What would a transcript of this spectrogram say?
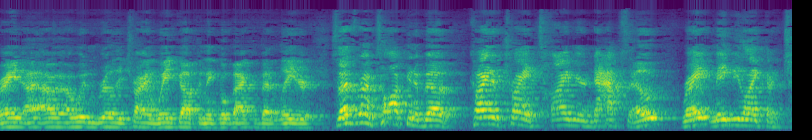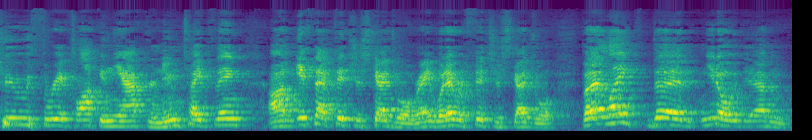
right? I, I wouldn't really try and wake up and then go back to bed later. So that's what I'm talking about. Kind of try and time your naps out, right? Maybe like a two, three o'clock in the afternoon type thing. Um, if that fits your schedule, right? Whatever fits your schedule. But I like the, you know, um,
